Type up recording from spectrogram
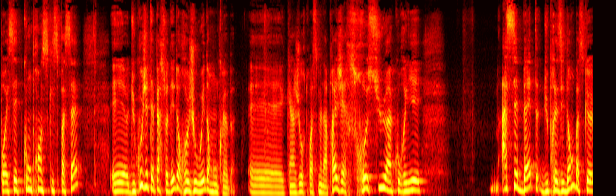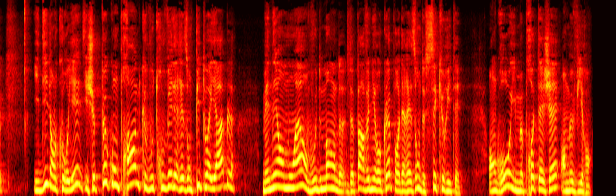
pour essayer de comprendre ce qui se passait. Et euh, du coup, j'étais persuadé de rejouer dans mon club. Et qu'un jour, trois semaines après, j'ai reçu un courrier assez bête du président parce que il dit dans le courrier, je peux comprendre que vous trouvez les raisons pitoyables, mais néanmoins, on vous demande de parvenir au club pour des raisons de sécurité. En gros, il me protégeait en me virant.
